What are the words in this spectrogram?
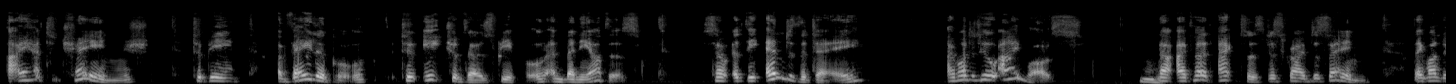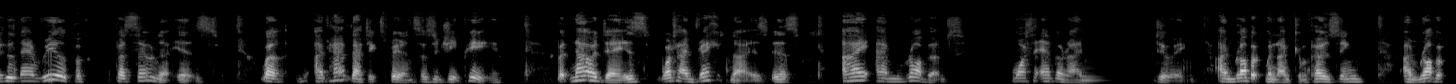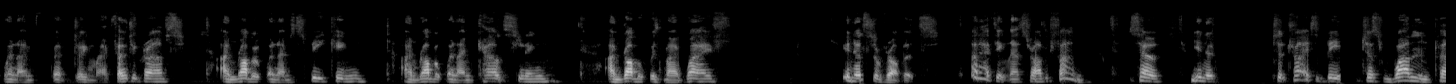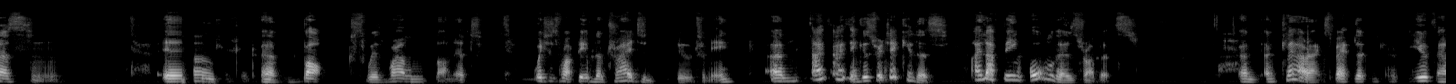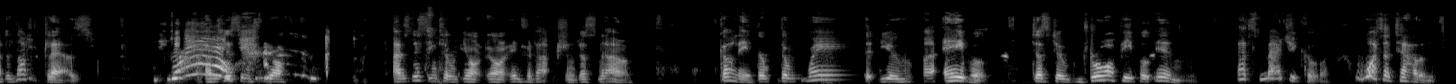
I had to change to be available to each of those people and many others. So at the end of the day, I wondered who I was. Mm. Now, I've heard actors describe the same. They wonder who their real persona is. Well, I've had that experience as a GP, but nowadays, what I've recognized is I am Robert, whatever I'm doing. I'm Robert when I'm composing. I'm Robert when I'm uh, doing my photographs. I'm Robert when I'm speaking. I'm Robert when I'm counseling. I'm Robert with my wife. You know, it's of Roberts. And I think that's rather fun. So, you know, to try to be just one person in a uh, box with one on it, which is what people have tried to do to me, um, I, I, think is ridiculous. I love being all those Roberts. And, and, Claire, I expect that you've had a lot of Claires. Yeah. I was listening to your, I was listening to your, your introduction just now. Golly, the, the way that you are able just to draw people in, that's magical. What a talent.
